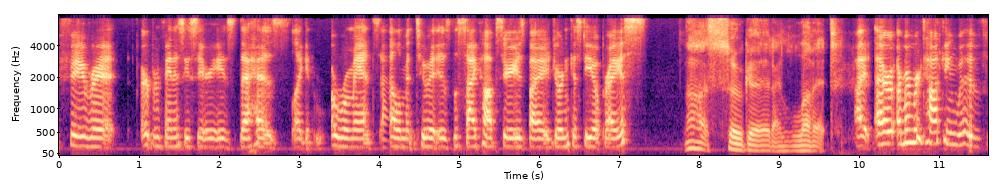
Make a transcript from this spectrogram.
favorite urban fantasy series that has like a romance element to it is the PsyCop series by Jordan Castillo Price. oh it's so good i love it I, I I remember talking with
